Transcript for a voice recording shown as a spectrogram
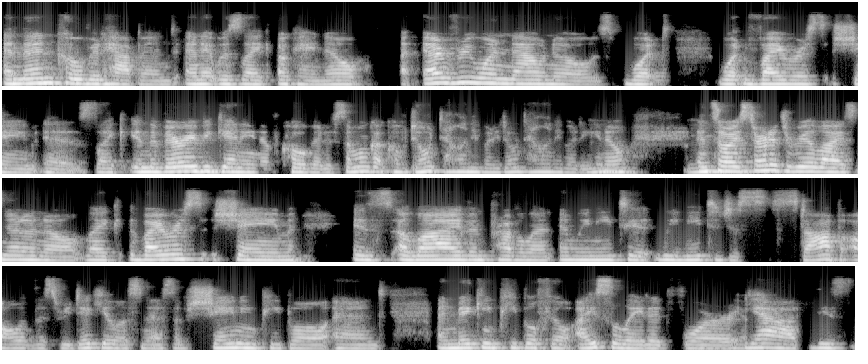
And then COVID happened, and it was like, okay, no, everyone now knows what what virus shame is. Like in the very beginning of COVID, if someone got COVID, don't tell anybody, don't tell anybody, you know. Mm-hmm. And so I started to realize, no, no, no, like the virus shame is alive and prevalent and we need to we need to just stop all of this ridiculousness of shaming people and and making people feel isolated for yeah, yeah these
